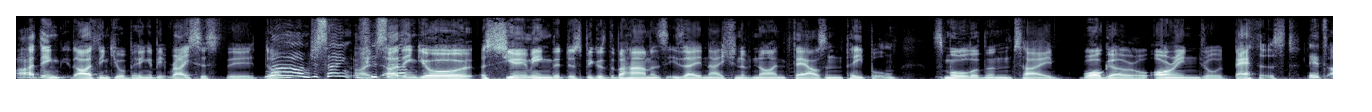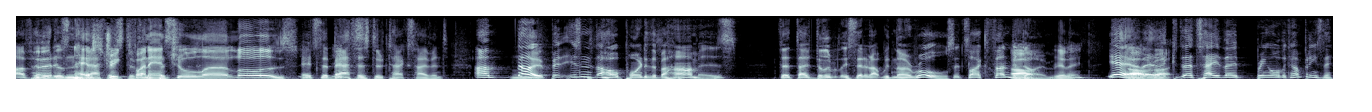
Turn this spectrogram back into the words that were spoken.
I think I think you're being a bit racist there, Dom. no, I'm just saying. If I, I think you're assuming that just because the Bahamas is a nation of 9,000 people, smaller than, say, Wagga or Orange or Bathurst, it's. I've heard it doesn't have Bathurst strict financial uh, laws. It's the Bathurst of tax havens. Um, no, but isn't the whole point of the Bahamas that they've deliberately set it up with no rules? It's like Thunderdome. Oh, really? Yeah, Oh, they- right. that's how they bring all the companies there.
